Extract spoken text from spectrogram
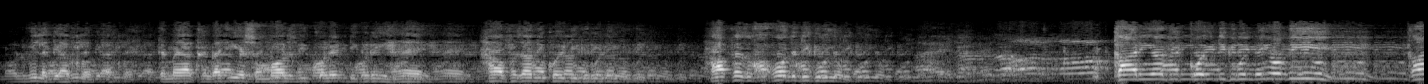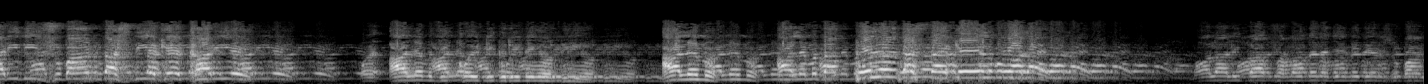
مولوی لگیا میں آخا گا جی اس مولوی کو ڈگری ہے حافظ کی کوئی ڈگری نہیں ہوتی حافظ خود ڈگری ہوتی کاریاں دی کوئی ڈگری نہیں ہوتی کاری دی زبان دستی ہے کہ کاری ہے عالم دی کوئی ڈگری نہیں ہوتی عالم عالم دا بولن دستا ہے کہ علم والا ہے مولا علی پاک فرماندے نے جنی دیر زبان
